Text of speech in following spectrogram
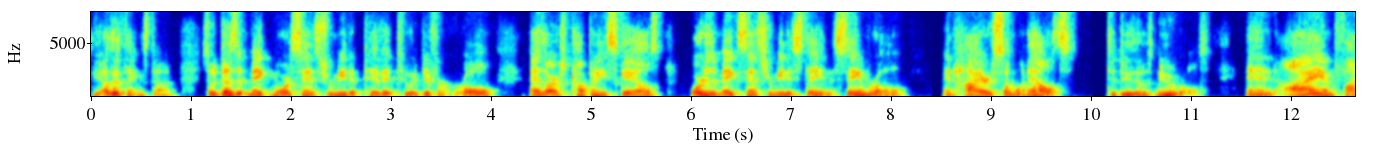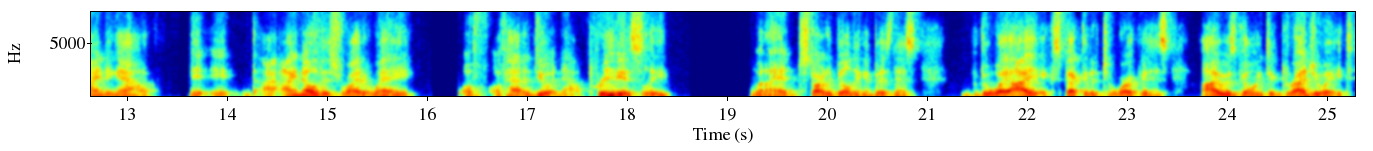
the other things done. So does it make more sense for me to pivot to a different role as our company scales? Or does it make sense for me to stay in the same role and hire someone else to do those new roles? And I am finding out it, it I, I know this right away of, of how to do it now. Previously, when I had started building a business, the way I expected it to work is I was going to graduate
